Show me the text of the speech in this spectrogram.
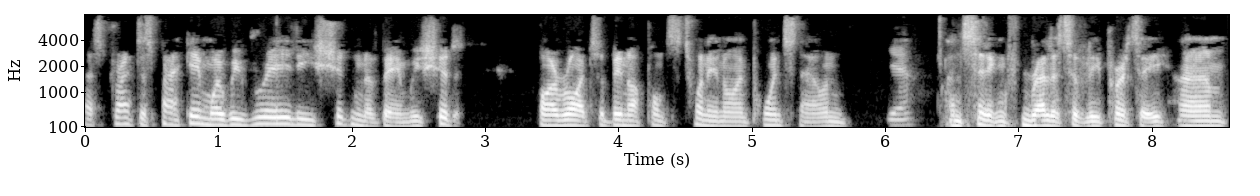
that's dragged us back in where we really shouldn't have been. We should, by rights, have been up onto 29 points now, and yeah, and sitting relatively pretty. Um,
